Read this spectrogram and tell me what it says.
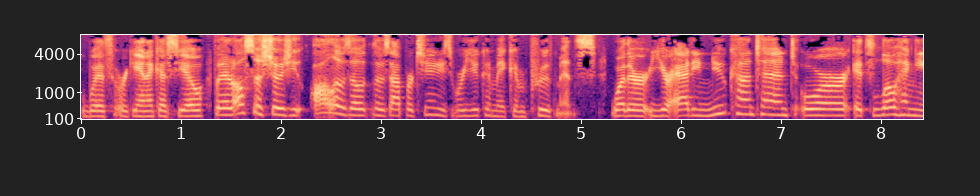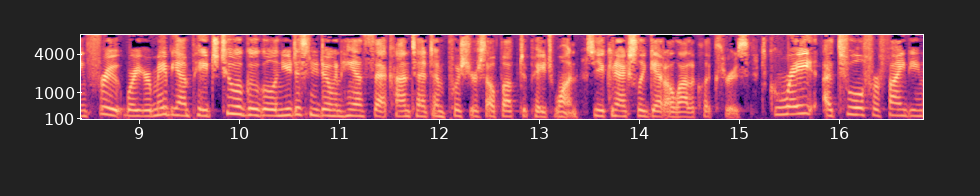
with organic SEO, but it also shows you all of those, those opportunities where you can make improvements, whether you're adding new content or it's low hanging fruit where you're maybe on page two of Google and you just need to enhance that content and push yourself up to page one. So you can actually get a lot of click throughs. It's great, a tool for finding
